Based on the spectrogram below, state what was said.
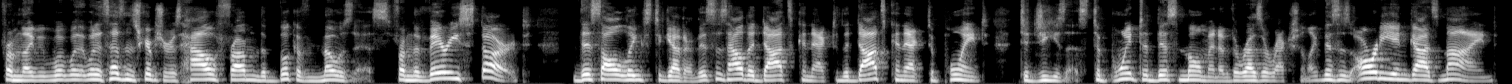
from like what, what it says in scripture is how from the book of Moses, from the very start, this all links together. This is how the dots connect. The dots connect to point to Jesus, to point to this moment of the resurrection. Like this is already in God's mind.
